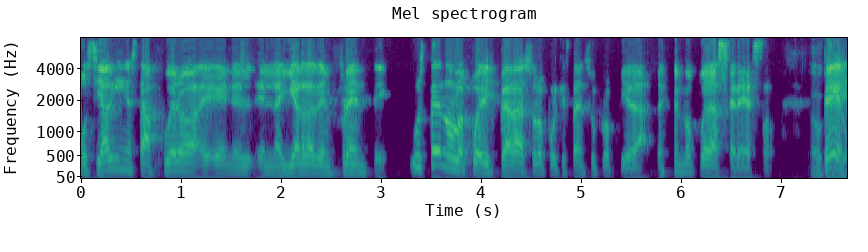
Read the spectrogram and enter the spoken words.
o si alguien está afuera en, el- en la yarda de enfrente, usted no lo puede disparar solo porque está en su propiedad. no puede hacer eso. Pero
